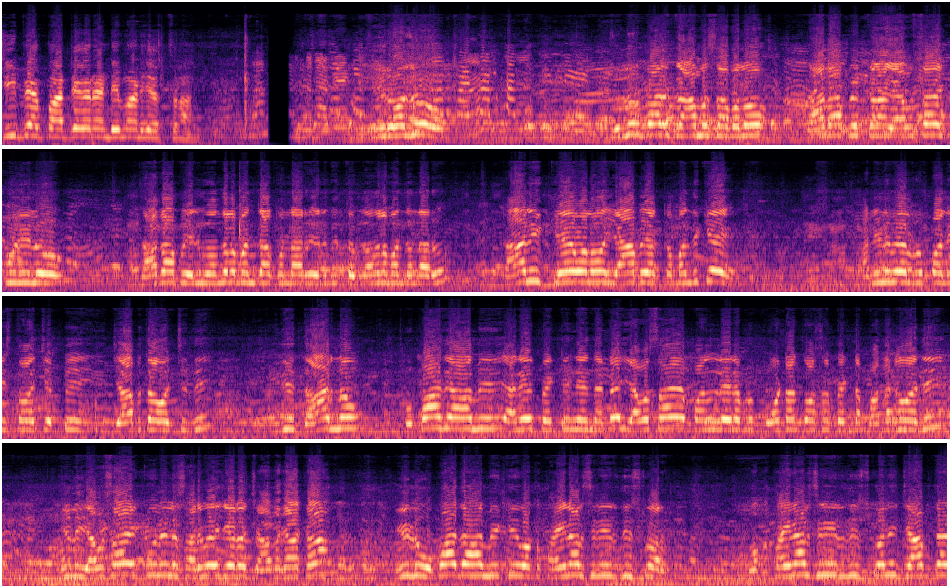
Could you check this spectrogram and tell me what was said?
సిపిఐ పార్టీగా నేను డిమాండ్ చేస్తున్నాను. ఈరోజు జుల్లూరుపాడు గ్రామ సభలో దాదాపు ఇక్కడ వ్యవసాయ కూలీలు దాదాపు ఎనిమిది వందల మంది దాకా ఉన్నారు ఎనిమిది తొమ్మిది వందల మంది ఉన్నారు. కానీ కేవలం యాభై ఒక్క మందికే పన్నెండు వేల రూపాయలు ఇస్తామని చెప్పి జాబితా వచ్చింది. ఇది దారుణం. ఉపాధి హామీ అనేది పెట్టింది ఏంటంటే వ్యవసాయ పనులు లేనప్పుడు పోవటం కోసం పెట్టిన పథకం అది. వీళ్ళు వ్యవసాయ కూలీలు సర్వే చేయడం చేతగాక వీళ్ళు ఉపాధి హామీకి ఒక ఫైనాన్స్ నీరు తీసుకోరు ఒక ఫైనాన్స్ నీరు తీసుకొని జాబితా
